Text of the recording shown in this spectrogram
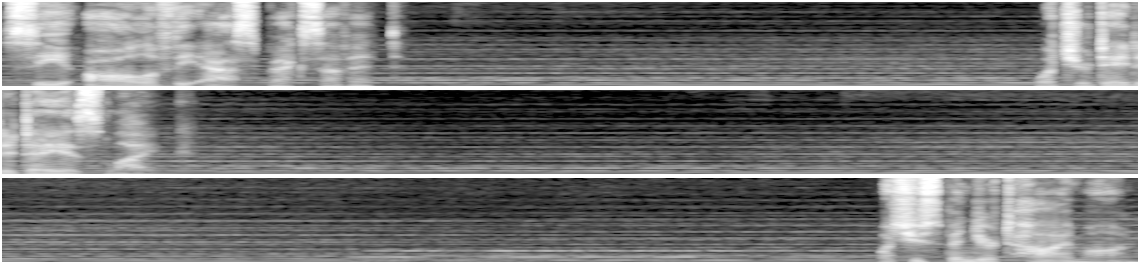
See all of the aspects of it what your day to day is like. What you spend your time on.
